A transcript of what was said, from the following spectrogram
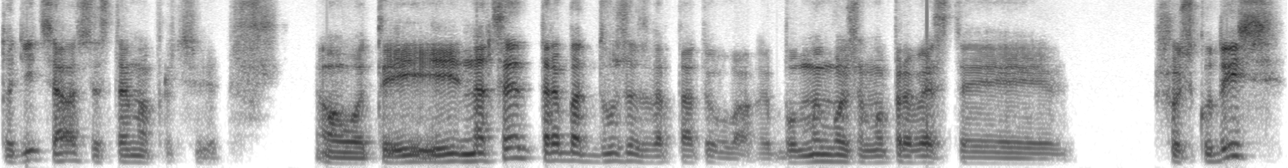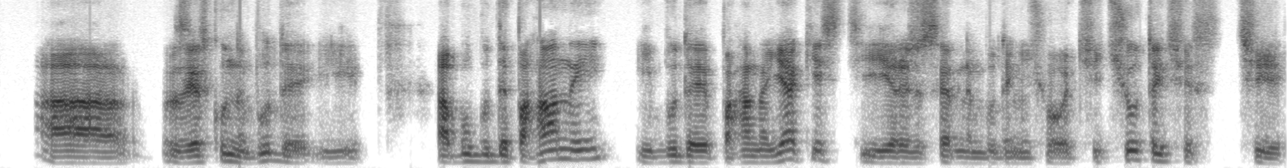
тоді ця система працює. От і, і на це треба дуже звертати увагу, бо ми можемо привести щось кудись, а зв'язку не буде, і або буде поганий, і буде погана якість, і режисер не буде нічого чи чути, чи, чи,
